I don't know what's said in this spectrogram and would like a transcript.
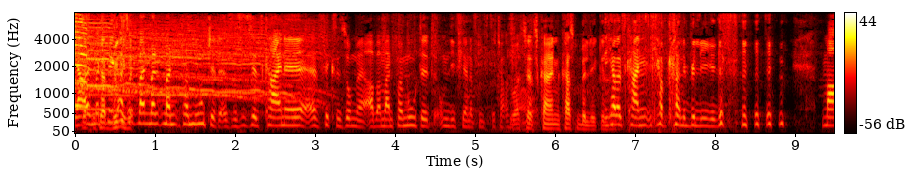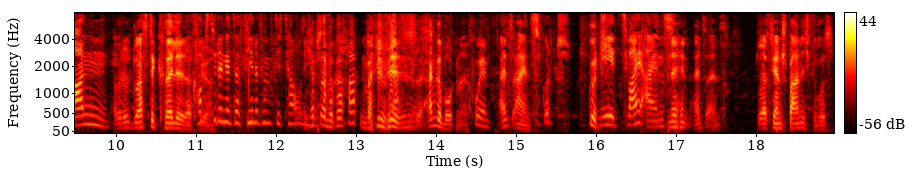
Ja, also Ich man, kriegt, also man, man, man vermutet es. Es ist jetzt keine äh, fixe Summe, aber man vermutet um die 450.000 Du hast jetzt keinen Kassenbeleg Ich gesehen. habe jetzt keinen, ich habe keine Belege gesehen. Mann. Aber du, du hast eine Quelle Wie dafür. kommst du denn jetzt auf 450.000? ich habe es einfach geraten, weil du mir das angeboten hast. Cool. 1-1. Gut. Gut. Nee, 2-1. Nein, 1-1. Du hast ja in Spanisch gewusst.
